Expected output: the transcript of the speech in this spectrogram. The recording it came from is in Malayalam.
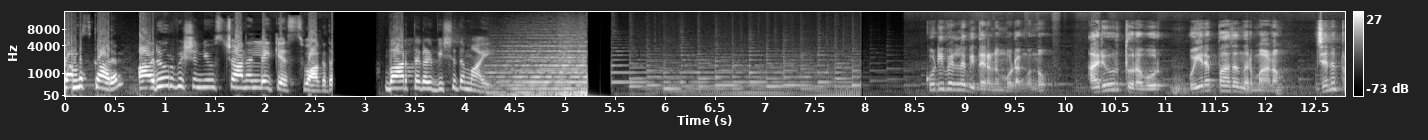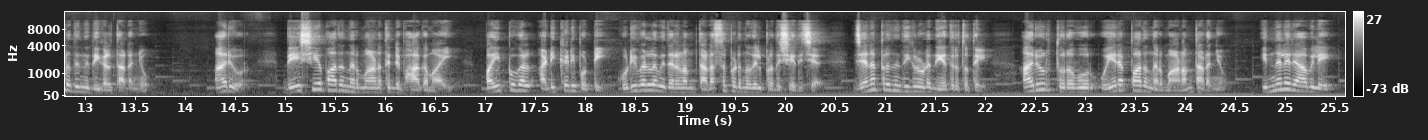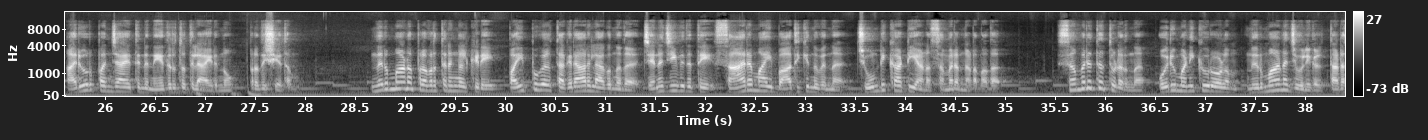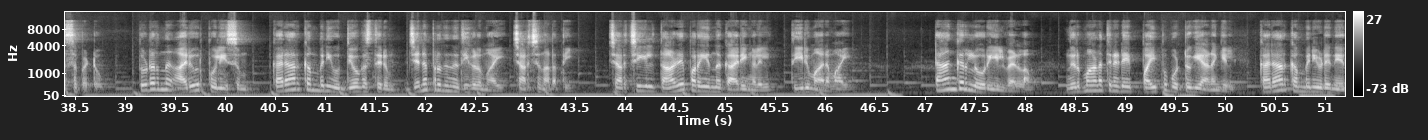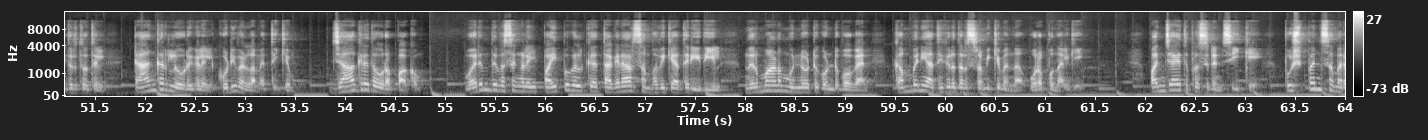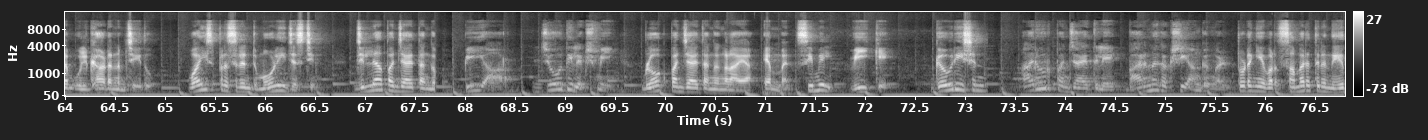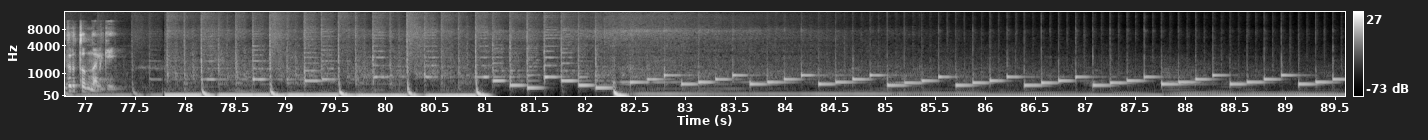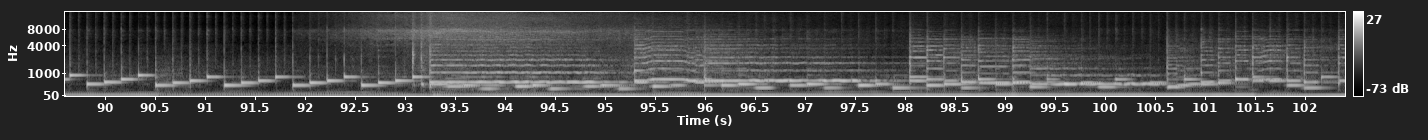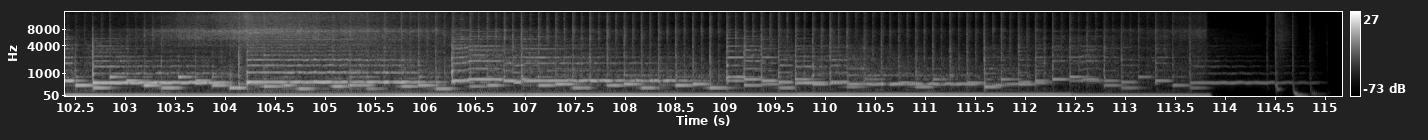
നമസ്കാരം. അരൂർ വിഷൻ ന്യൂസ് ചാനലിലേക്ക് സ്വാഗതം. വാർത്തകൾ വിശദമായി. കുടിവെള്ള വിതരണം മുടങ്ങുന്നു. അരൂർ തുറവൂർ ഉയരപ്പാത നിർമ്മാണം ജനപ്രതിനിധികൾ തടഞ്ഞു. അരൂർ ദേശീയപാത നിർമ്മാണത്തിന്റെ ഭാഗമായി പൈപ്പുകൾ അടിക്കടി പൊട്ടി കുടിവെള്ള വിതരണം തടസ്സപ്പെടുന്നതിൽ പ്രതിഷേധിച്ച് ജനപ്രതിനിധികളുടെ നേതൃത്വത്തിൽ അരൂർ തുറവൂർ ഉയരപ്പാത നിർമ്മാണം തടഞ്ഞു. ഇന്നലെ രാവിലെ അരൂർ പഞ്ചായത്തിന്റെ നേതൃത്വത്തിലായിരുന്നു പ്രതിഷേധം. നിർമ്മാണ പ്രവർത്തനങ്ങൾക്കിടെ പൈപ്പുകൾ തകരാറിലാകുന്നത് ജനജീവിതത്തെ സാരമായി ബാധിക്കുന്നുവെന്ന് ചൂണ്ടിക്കാട്ടിയാണ് സമരം നടന്നത്. സമരത്തെ തുടർന്ന് ഒരു മണിക്കൂറോളം നിർമ്മാണ ജോലികൾ തടസ്സപ്പെട്ടു. തുടർന്ന് അരൂർ പോലീസും കരാർ കമ്പനി ഉദ്യോഗസ്ഥരും ജനപ്രതിനിധികളുമായി ചർച്ച നടത്തി. ചർച്ചയിൽ താഴെ പറയുന്ന കാര്യങ്ങളിൽ തീരുമാനമായി. ടാങ്കർ ലോറിയിൽ വെള്ളം. നിർമ്മാണത്തിനിടെ പൈപ്പ് പൊട്ടുകയാണെങ്കിൽ കരാർ കമ്പനിയുടെ നേതൃത്വത്തിൽ ടാങ്കർ ലോറികളിൽ കുടിവെള്ളം എത്തിക്കും. ജാഗ്രത ഉറപ്പാക്കും. വരും ദിവസങ്ങളിൽ പൈപ്പുകൾക്ക് തകരാർ സംഭവിക്കാത്ത രീതിയിൽ നിർമ്മാണം മുന്നോട്ട് കൊണ്ടുപോകാൻ കമ്പനി അധികൃതർ ശ്രമിക്കുമെന്ന് ഉറപ്പു നൽകി. Panchayat president C K Pushpan സമരം ഉദ്ഘാടനം ചെയ്തു. വൈസ് പ്രസിഡന്റ് മോളി ജസ്റ്റിൻ ജില്ലാ പഞ്ചായത്ത് അംഗം P R Jyothilakshmi block panchayat അംഗങ്ങളായ M N Simil V K Gowreesan Aroor പഞ്ചായത്തിലെ ഭരണകക്ഷി അംഗങ്ങൾ തുടങ്ങിയവർ സമരത്തിന് നേതൃത്വം നൽകി.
